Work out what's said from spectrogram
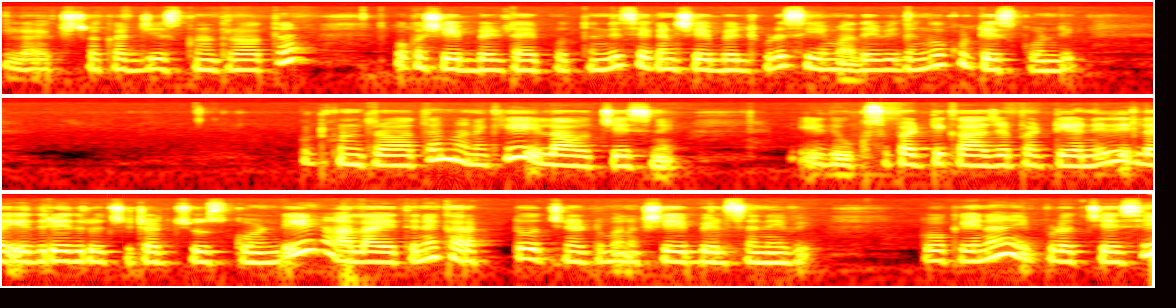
ఇలా ఎక్స్ట్రా కట్ చేసుకున్న తర్వాత ఒక షేప్ బెల్ట్ అయిపోతుంది. సెకండ్ షేప్ బెల్ట్ కూడా సేమ్ అదే విధంగా కుట్టేసుకోండి. కుట్టుకున్న తర్వాత మనకి ఇలా వచ్చేసినాయి. ఇది ఉక్సు పట్టి కాజా పట్టి అనేది ఇలా ఎదురెదురు వచ్చేటట్టు చూసుకోండి. అలా అయితేనే కరెక్ట్ వచ్చినట్టు మనకు షేప్ బెల్ట్స్ అనేవి. ఓకేనా? ఇప్పుడు వచ్చేసి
